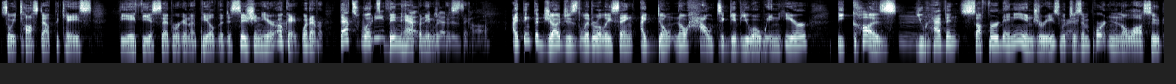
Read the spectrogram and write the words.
So he tossed out the case. The atheist said, We're going to appeal the decision here. Okay, whatever. That's. What what's you been happening with this thing. call? I think the judge is literally saying, I don't know how to give you a win here because you haven't suffered any injuries, which is Mm. Right. Mm. important in a lawsuit.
